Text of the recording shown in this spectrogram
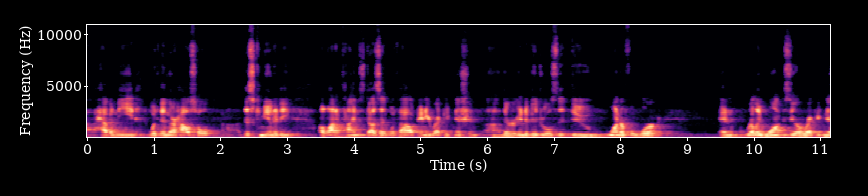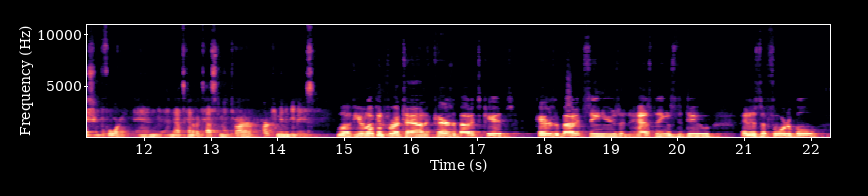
uh, have a need within their household. Uh, this community a lot of times does it without any recognition. Uh, there are individuals that do wonderful work and really want zero recognition for it. And, and that's kind of a testament to our, our community base. Well, if you're looking for a town that cares about its kids, cares about its seniors, and has things to do, and is affordable,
